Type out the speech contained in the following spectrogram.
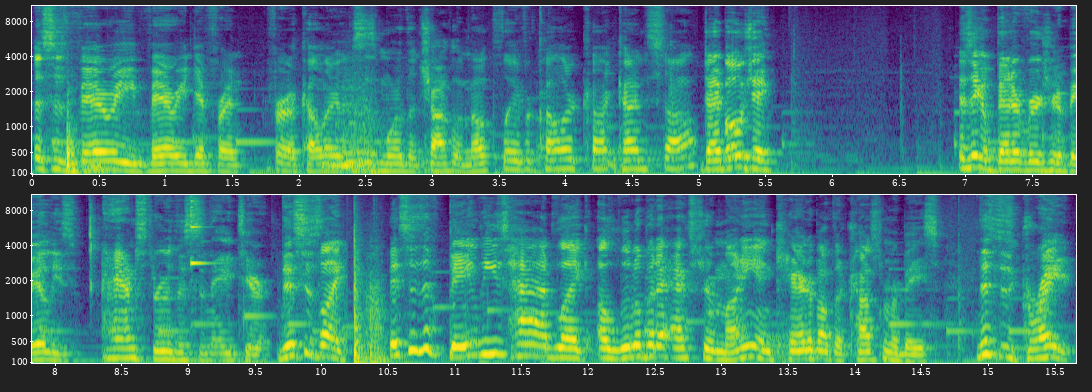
This is very, very different for a color. This is more the chocolate milk flavor color kind of style. Diboje. It's like a better version of Bailey's. Hands through, this is an A tier. This is like, this is if Bailey's had like a little bit of extra money and cared about their customer base. This is great.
